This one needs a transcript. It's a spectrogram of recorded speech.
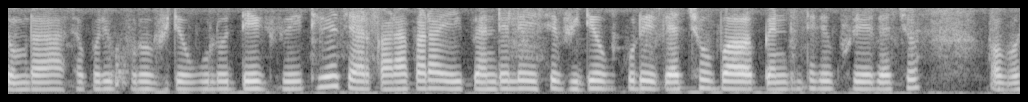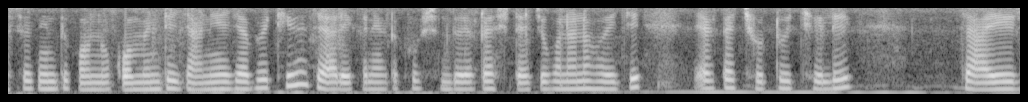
তোমরা আশা করি পুরো ভিডিওগুলো দেখবে। ঠিক আছে, আর কারা কারা এই প্যান্ডেলে এসে ভিডিও করে গেছো বা প্যান্ডেল থেকে ঘুরে গেছো অবশ্যই কিন্তু কোনো কমেন্টে জানিয়ে যাবে, ঠিক আছে? আর এখানে একটা খুব সুন্দর একটা স্ট্যাচু বানানো হয়েছে। একটা ছোট ছেলে চায়ের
